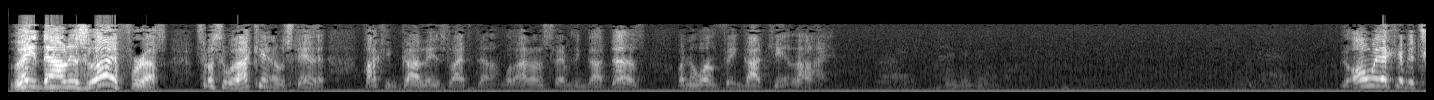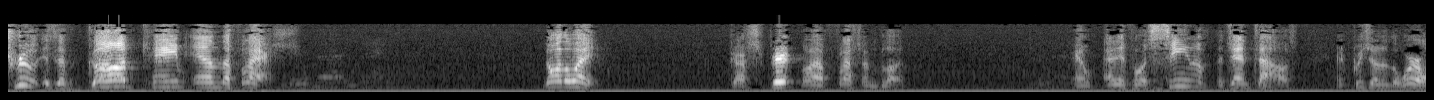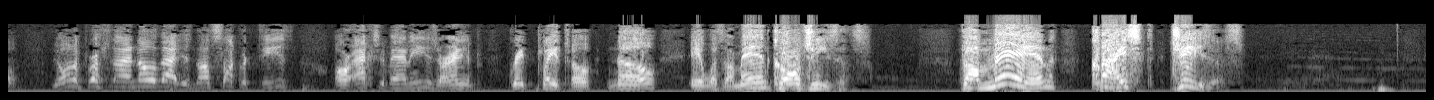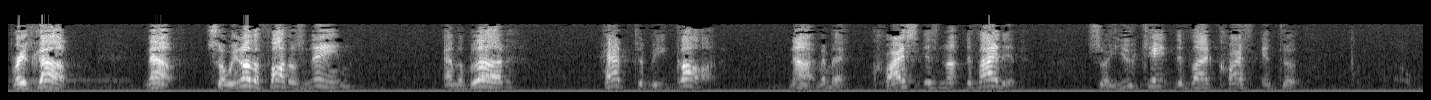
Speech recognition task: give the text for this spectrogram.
laid down His life for us. Somebody said, well, I can't understand that. How can God lay His life down? Well, I don't understand everything God does, but the one thing, God can't lie. The only way that can be true is if God came in the flesh. No other way. God's spirit will have flesh and blood. And, and if it was seen of the Gentiles and preached unto the world, the only person I know that is not Socrates or Anaximenes or any great Plato. No, it was a man called Jesus. The man, Christ Jesus. Praise God. Now, so we know the Father's name and the blood had to be God. Now, remember that Christ is not divided. So you can't divide Christ into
